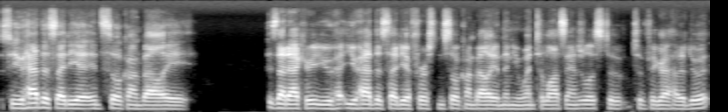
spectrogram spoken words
so you had this idea in silicon valley. Is that accurate? You you had this idea first in silicon valley and then you went to los angeles to to figure out how to do it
